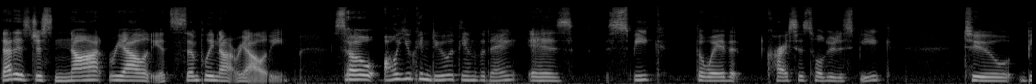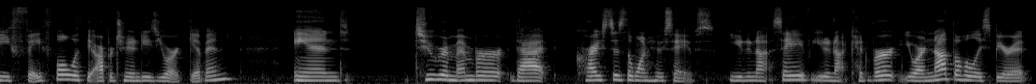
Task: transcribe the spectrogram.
That is just not reality. It's simply not reality. So, all you can do at the end of the day is speak the way that Christ has told you to speak, to be faithful with the opportunities you are given, and to remember that Christ is the one who saves. You do not save, you do not convert, you are not the Holy Spirit,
